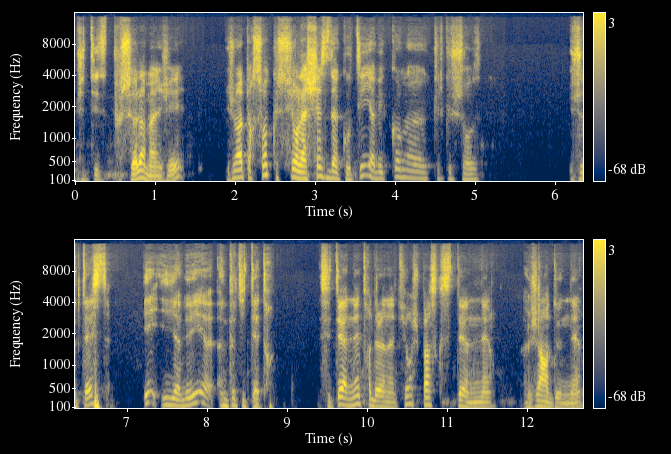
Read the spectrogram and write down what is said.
j'étais tout seul à manger. Je m'aperçois que sur la chaise d'à côté, il y avait comme euh, quelque chose. Je teste et il y avait un petit être. C'était un être de la nature. Je pense que c'était un nain, un genre de nain.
